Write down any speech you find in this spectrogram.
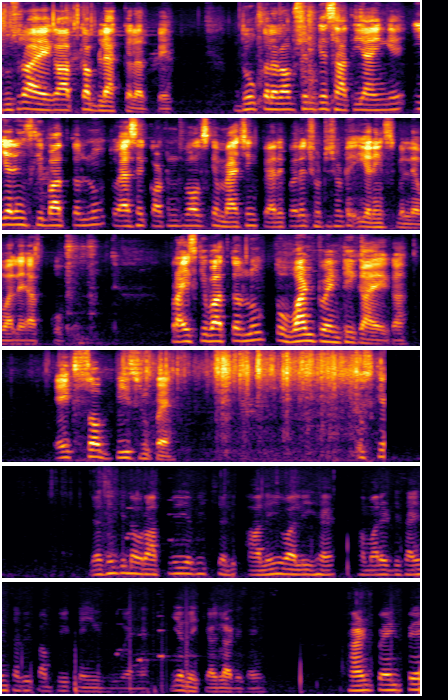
दूसरा आएगा आपका ब्लैक कलर पे। दो कलर ऑप्शन के साथ ही आएँगे। इयर की बात कर लूँ तो ऐसे कॉटन बॉल्स के मैचिंग प्यारे प्यारे छोटे छोटे इयर मिलने वाले हैं आपको। प्राइस की बात कर लूँ तो वन ट्वेंटी का आएगा। एक सौ बीस रुपये उसके जैसे कि नवरात्रि अभी चली, आने ही वाली है। हमारे डिज़ाइन अभी कंप्लीट नहीं हुए हैं। ये देखिए अगला डिज़ाइन हैंड पेंट पे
